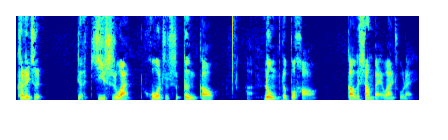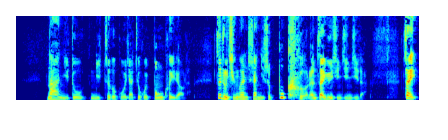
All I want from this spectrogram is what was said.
可能是的几十万，或者是更高，啊，弄得不好，搞个上百万出来，那你都你这个国家就会崩溃掉的。这种情况之下，你是不可能再运行经济的，在。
